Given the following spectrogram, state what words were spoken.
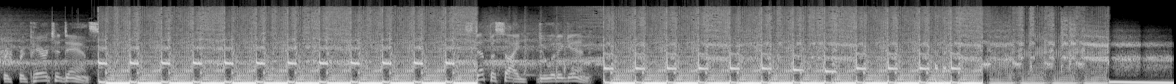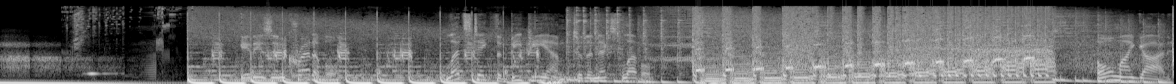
Pre- prepare to dance. Step aside, do it again. It is incredible. Let's take the BPM to the next level. Oh my god.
